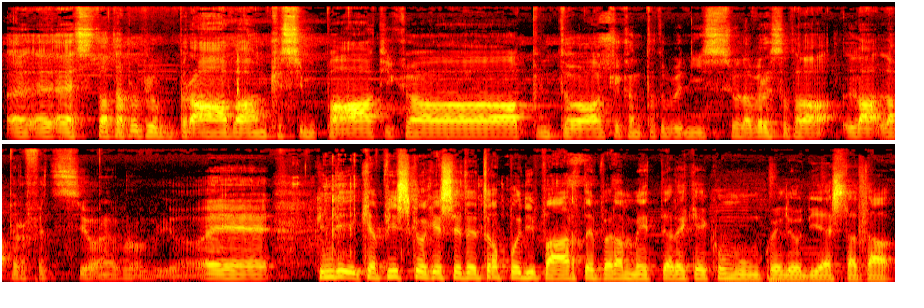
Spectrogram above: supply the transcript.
è, è- stata proprio brava, anche simpatica, appunto ha anche cantato benissimo, davvero è stata la, la- la perfezione proprio. E Quindi capisco che siete troppo di parte per ammettere che comunque Elodie è stata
